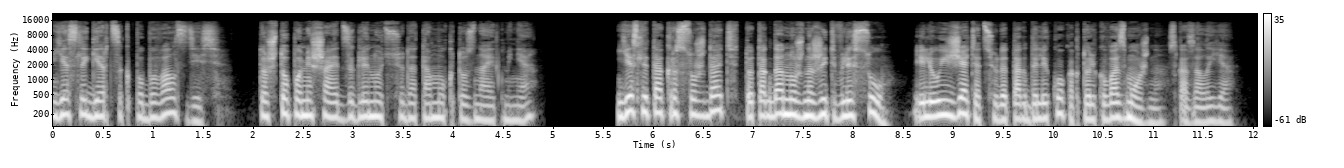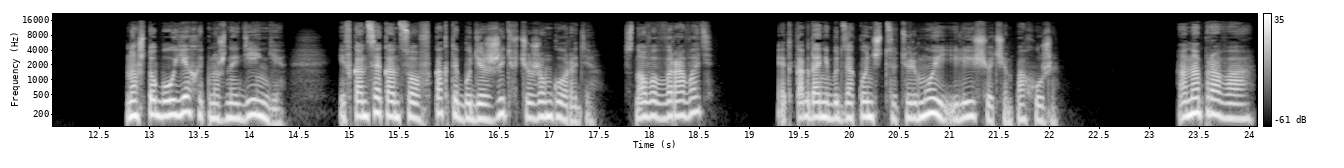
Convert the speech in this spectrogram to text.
Если герцог побывал здесь, то что помешает заглянуть сюда тому, кто знает меня? Если так рассуждать, то тогда нужно жить в лесу или уезжать отсюда так далеко, как только возможно», — сказала я. «Но чтобы уехать, нужны деньги. И в конце концов, как ты будешь жить в чужом городе? Снова воровать? Это когда-нибудь закончится тюрьмой или еще чем похуже». Она права,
